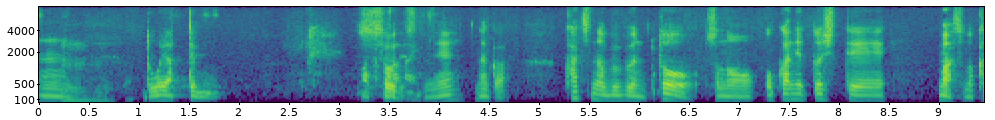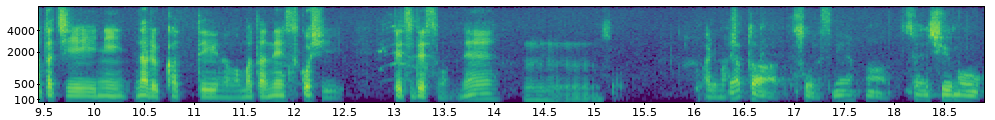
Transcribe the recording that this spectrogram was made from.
ううんん。どうやってもそうですね。なんか価値の部分とそのお金としてまあその形になるかっていうのがまたね少し別ですもんね。うん。ありました。であとはそうですね、まあ、先週も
